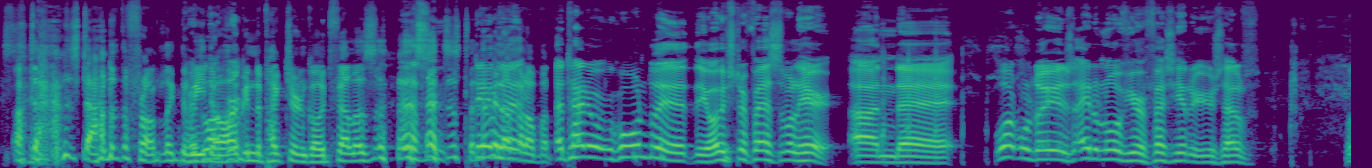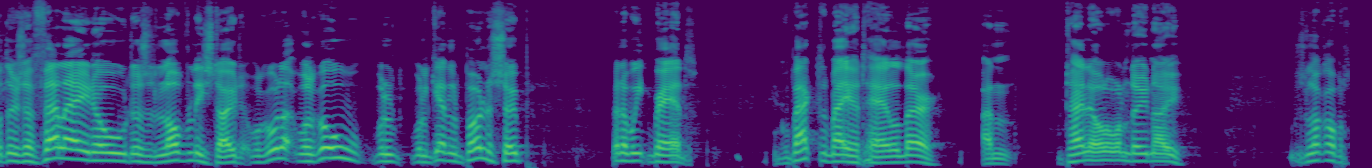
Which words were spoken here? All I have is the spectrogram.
Stand, stand at the front like the wee Loch dog Earn- in the picture in Goodfellas. Just let me Deirdre, look it up. I tell you what, we're going to the, the Oyster Festival here, and uh, what we'll do is, I don't know if you're a fish eater yourself, but there's a fella I know does a lovely stout. We'll go. We'll go. We'll, we'll get a bowl of soup, bit of wheat bread. We'll go back to my hotel there, and I'll tell you all I want to do now. Just look up it.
